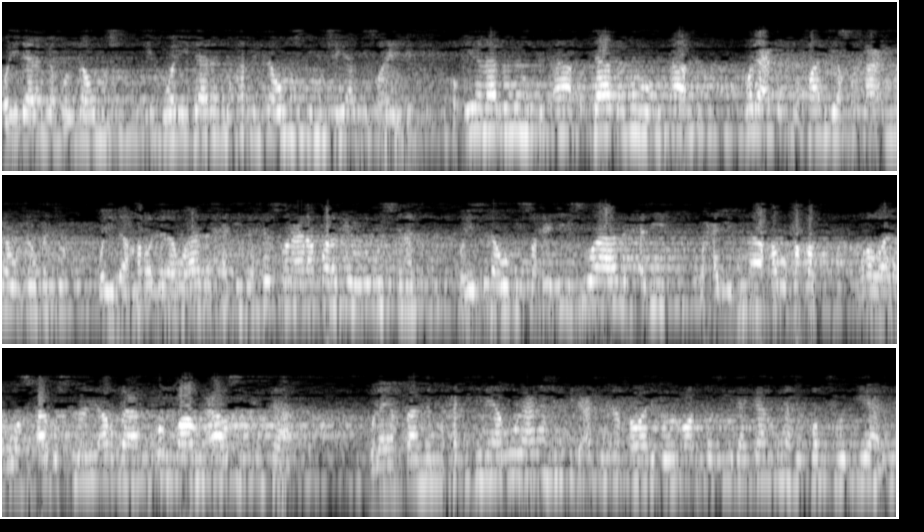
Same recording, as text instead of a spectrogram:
وإذا لم يقل له مسلم وإذا لم يخرج له مسلم شيئا في صحيحه. وقيل ناب منه في الآخر تاب منه في الآخر. ولعل البخاري يصح عنده توبته. وإذا خرج له هذا الحديث حرصا على طلب علو السند. وليس له في صحيحه سوى هذا الحديث. وحديث آخر فقط. وروى له أصحاب السنن الأربعة. والله العاصم انتهى. ولا يخفى أن المحدثين يروون عن أهل البدعة من الخوارج والرافضة إذا كانوا من أهل الضبط والديانة.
